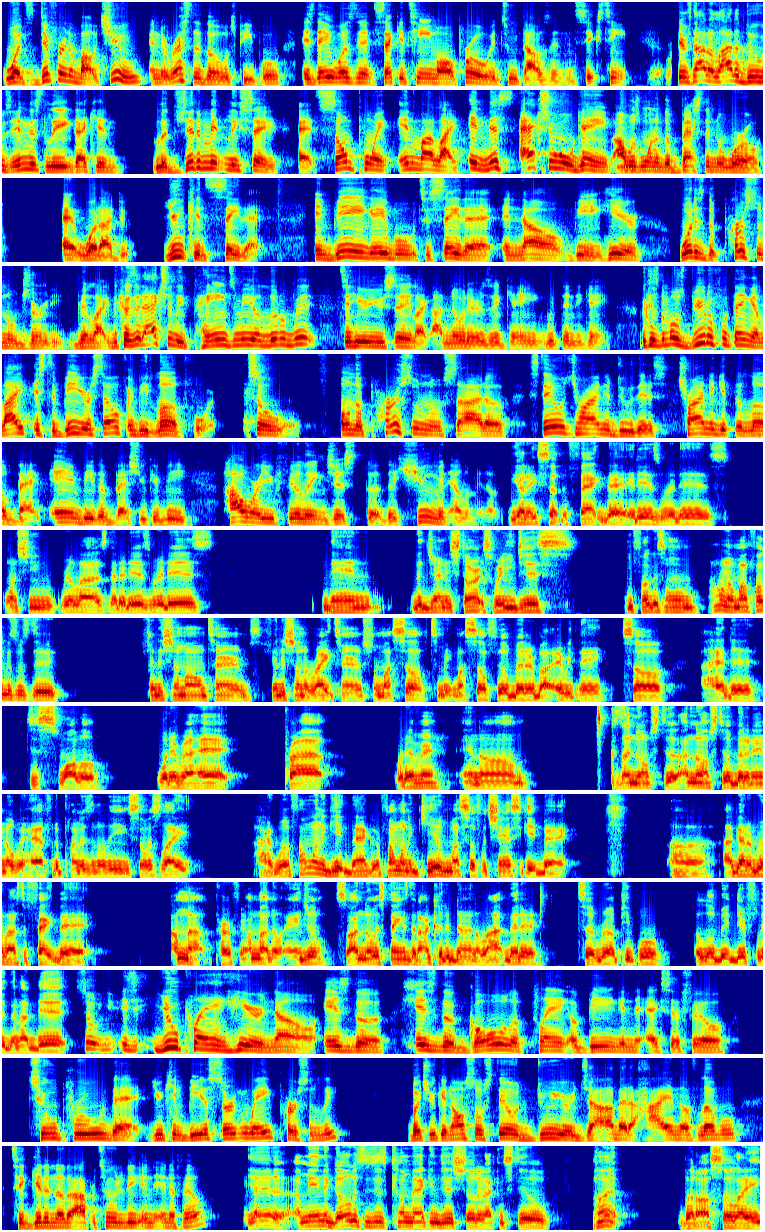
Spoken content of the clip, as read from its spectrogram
What's different about you and the rest of those people is they wasn't second team all pro in 2016. There's not a lot of dudes in this league that can legitimately say at some point in my life, in this actual game, I was one of the best in the world at what I do. You can say that. And being able to say that and now being here, what has the personal journey been like? Because it actually pains me a little bit to hear you say, like, I know there's a game within the game. Because the most beautiful thing in life is to be yourself and be loved for it. So on the personal side of still trying to do this, trying to get the love back and be the best you can be, how are you feeling just the, the human element of it? You gotta accept the fact that it is what it is. Once you realize that it is what it is, then the journey starts where you just you focus on, I don't know, my focus was to finish on my own terms, finish on the right terms for myself to make myself feel better about everything. So I had to just swallow whatever I had, pride, whatever. And um, cause I know I'm still, I know I'm still better than over half of the punters in the league. So it's like, all right, well, if I want to get back or if I want to give myself a chance to get back, uh, I gotta realize the fact that I'm not perfect. I'm not no angel. So I know it's things that I could have done a lot better to rub people a little bit differently than I did. So is you playing here now is the is the goal of playing of being in the XFL to prove that you can be a certain way personally, but you can also still do your job at a high enough level to get another opportunity in the NFL? Yeah, I mean, the goal is to just come back and just show that I can still punt, but also like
